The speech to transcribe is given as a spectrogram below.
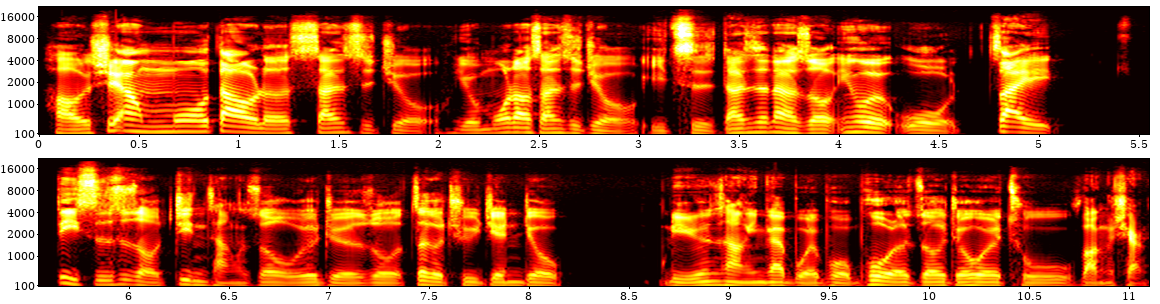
好像摸到了三十九，有摸到三十九一次，但是那个时候因为我在。第十四手进场的时候，我就觉得说这个区间就理论上应该不会破，破了之后就会出方向，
